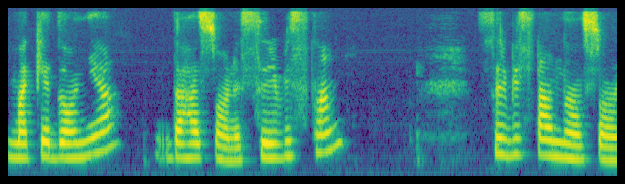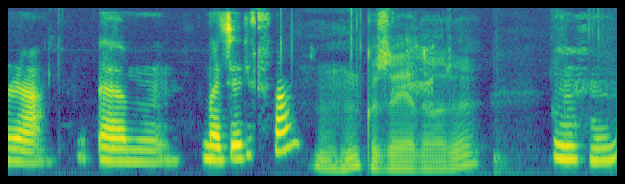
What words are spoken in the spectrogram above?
Makedonya, daha sonra Sırbistan, Sırbistan'dan sonra em, Macaristan, Hı hı. Kuzeye doğru. hı hı.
